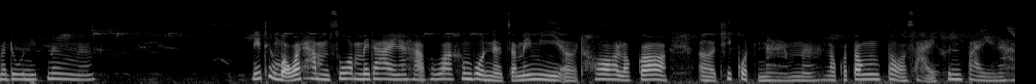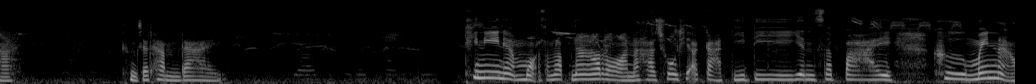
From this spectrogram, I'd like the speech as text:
มาดูนิดนึงนะ นี่ถึงบอกว่าทำส้วมไม่ได้นะคะ เพราะว่าข้างบนเนี่ยจะไม่มีเอ่อท่อแล้วก็เอ่อที่กดน้ำนะ เราก็ต้องต่อสายขึ้นไปนะคะ ถึงจะทำได้ ที่นี่เนี่ยเหมาะสำหรับหน้าร้อนนะคะ ช่วงที่อากาศดีๆ เย็นสบาย คือไม่หนาว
